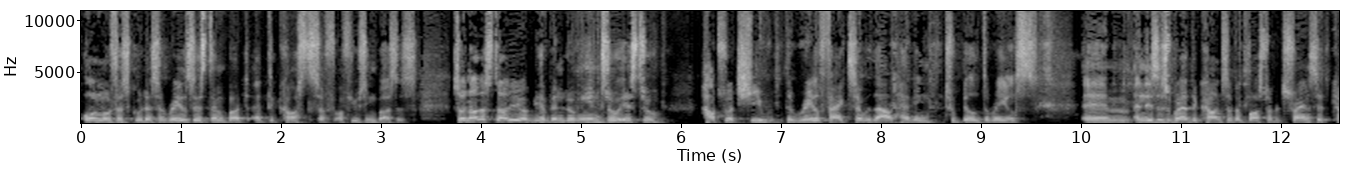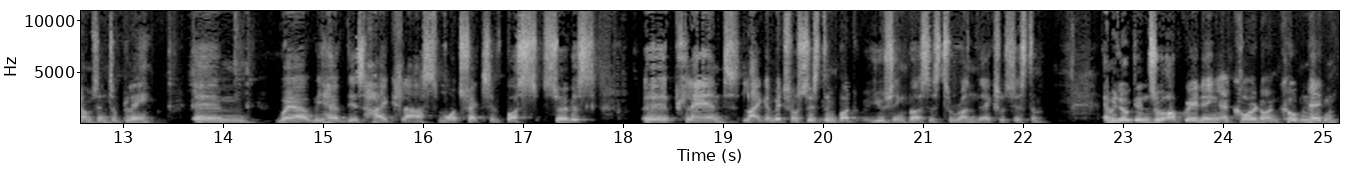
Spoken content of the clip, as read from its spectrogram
almost as good as a rail system, but at the costs of, of using buses. So another study that we have been looking into is to how to achieve the rail factor without having to build the rails. Um, and this is where the concept of bus rapid transit comes into play, um, where we have this high class, more attractive bus service uh, planned like a metro system, but using buses to run the actual system. And we looked into upgrading a corridor in Copenhagen,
